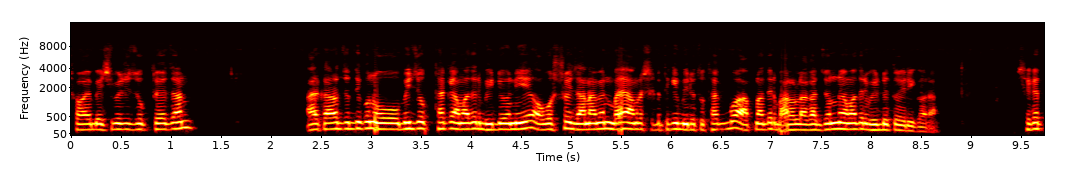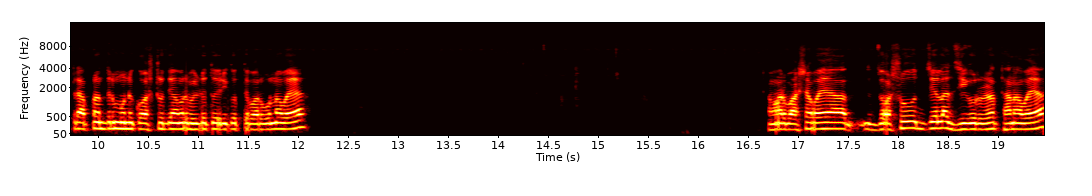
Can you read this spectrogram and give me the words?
সবাই বেশি বেশি যুক্ত হয়ে যান। আর কারোর যদি কোনো অভিযোগ থাকে আমাদের ভিডিও নিয়ে, অবশ্যই জানাবেন ভাই, আমরা সেটা থেকে বিরত থাকব। আপনাদের ভালো লাগার জন্য আমাদের ভিডিও তৈরি করা। সেক্ষেত্রে আপনাদের মনে কষ্ট দিয়ে আমরা ভিডিও তৈরি করতে পারব না ভাইয়া। আমার বাসা ভাইয়া যশোর জেলা জিগরঘাট থানা ভাইয়া,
